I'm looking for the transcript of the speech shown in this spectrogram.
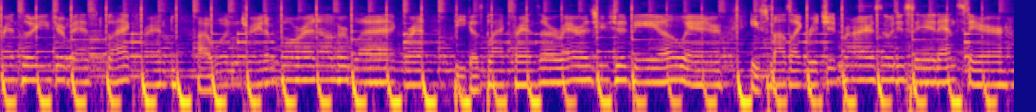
friend, so he's your best black friend. I wouldn't trade him for another black friend. Because black friends are rare as you should be aware. He smiles like Richard Pryor, so just sit and stare.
